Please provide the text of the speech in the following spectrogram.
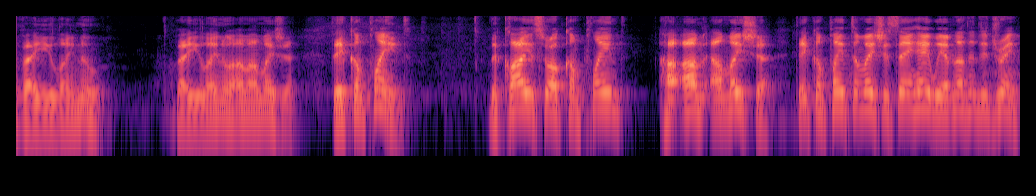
Vayilainu. Vayilainu Am Moshe. They complained. The Klal Yisrael complained Ha'am El Moshe. They complained to Moshe saying, "Hey, we have nothing to drink."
